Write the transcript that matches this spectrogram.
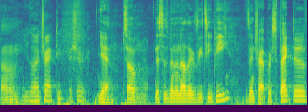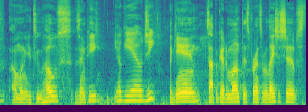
Um, You're gonna attract it for sure. yeah. So this has been another ZTP, Zen Trap Perspective. I'm one of your two hosts, Zen P. Yogi LG. Again, topic of the month is parental relationships.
